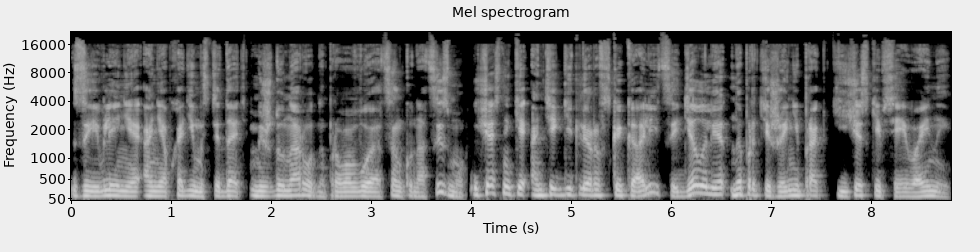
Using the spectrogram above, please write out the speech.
Заявление о необходимости дать международно-правовую оценку нацизму участники антигитлеровской коалиции делали на протяжении практически всей войны.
